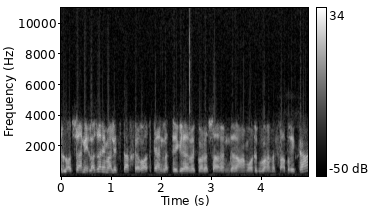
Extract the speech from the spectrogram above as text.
לא שאני, לא שאני מעליץ את האחרות, כן, לטיגרה וכל השאר הם ברמה מאוד גבוהה בפבריקה,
